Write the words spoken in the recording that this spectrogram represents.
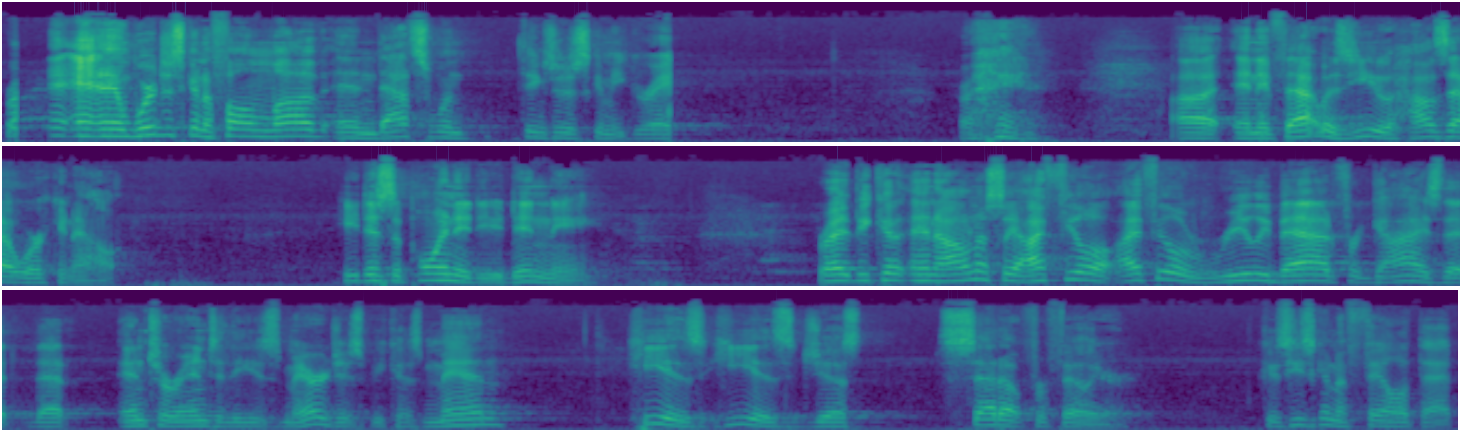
right? And we're just going to fall in love, and that's when things are just going to be great, right? Uh, and if that was you, how's that working out? He disappointed you, didn't he? Right? Because, and honestly, I feel, I feel really bad for guys that, that enter into these marriages because, man, he is, he is just set up for failure because he's going to fail at that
